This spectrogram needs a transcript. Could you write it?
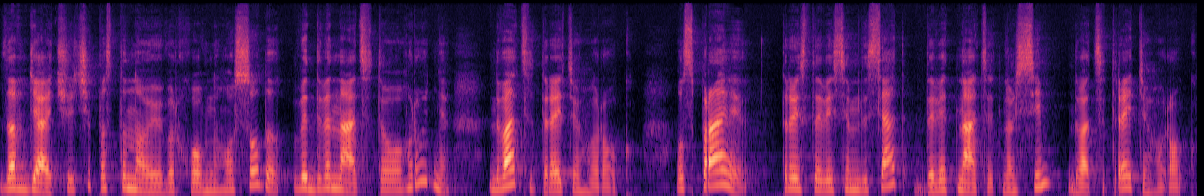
завдячуючи постанові Верховного суду від 12 грудня 2023 року у справі 380 1907 23 року.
